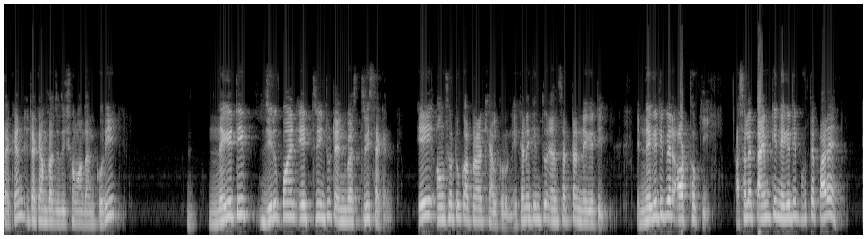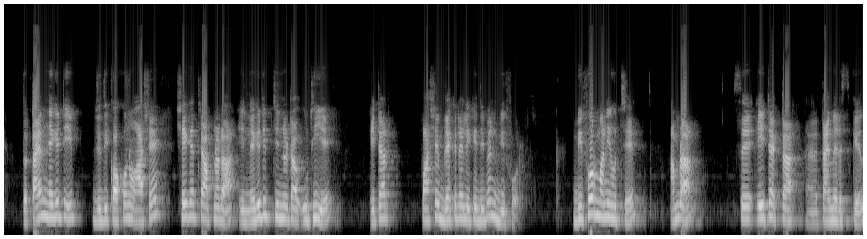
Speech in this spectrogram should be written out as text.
second এটাকে আমরা যদি সমাধান করি negative zero point eight three into ten inverse three second এই অংশটুকু আপনারা খেয়াল করুন, এখানে কিন্তু অ্যান্সারটা নেগেটিভ নেগেটিভের অর্থ কি? আসলে টাইম কি নেগেটিভ হতে পারে? তো টাইম নেগেটিভ যদি কখনো আসে সেই ক্ষেত্রে আপনারা এই নেগেটিভ চিহ্নটা উঠিয়ে এটার পাশে ব্র্যাকেটে লিখে দিবেন বিফোর বিফোর মানে হচ্ছে, আমরা সে এইটা একটা টাইমের স্কেল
